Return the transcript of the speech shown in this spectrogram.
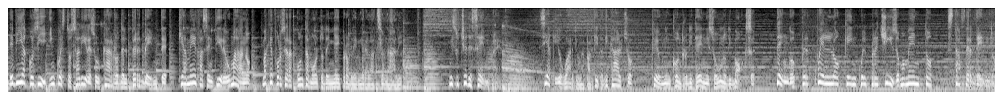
E via così in questo salire sul carro del perdente che a me fa sentire umano, ma che forse racconta molto dei miei problemi relazionali. Mi succede sempre. Sia che io guardi una partita di calcio che un incontro di tennis o uno di box. Tengo per quello che in quel preciso momento sta perdendo.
